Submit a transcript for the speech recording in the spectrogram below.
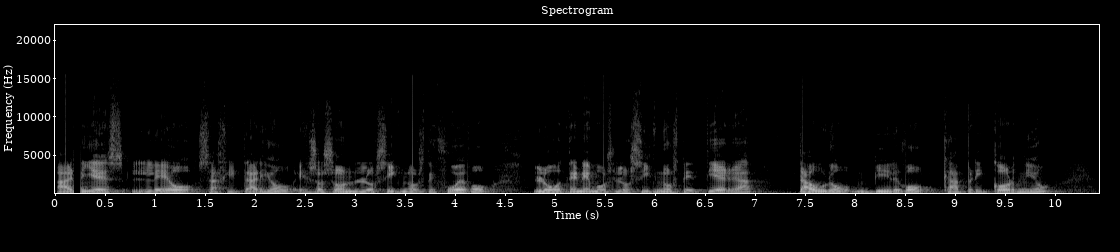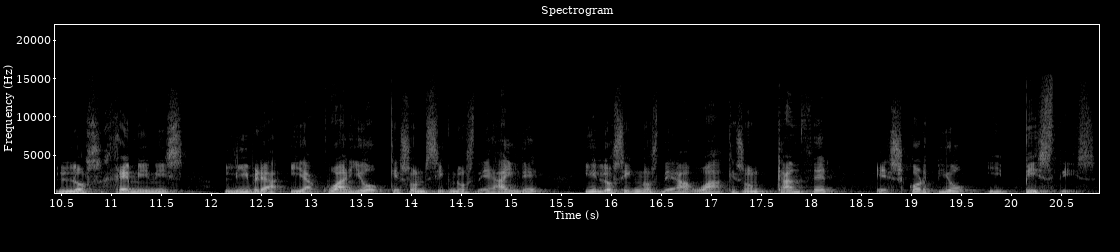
Aries, Leo, Sagitario, esos son los signos de fuego. Luego tenemos los signos de tierra, Tauro, Virgo, Capricornio, los Géminis, Libra y Acuario, que son signos de aire, y los signos de agua, que son Cáncer, Escorpio y Piscis.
